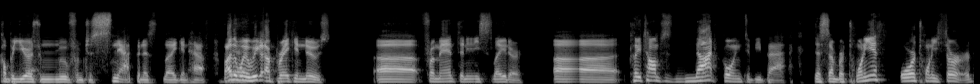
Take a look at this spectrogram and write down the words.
A couple years removed from just snapping his leg in half. By the Yeah. way, we got breaking news uh, from Anthony Slater. Uh, Klay Thompson's not going to be back December 20th or 23rd.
